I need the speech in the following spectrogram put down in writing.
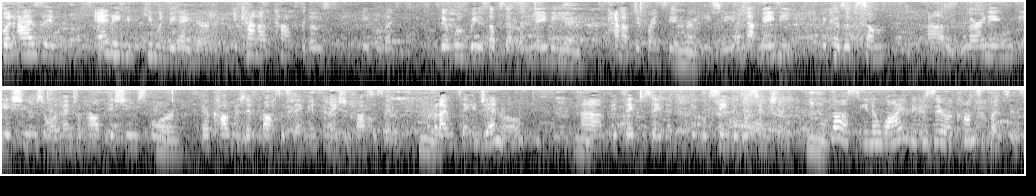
But as in any human behaviour, you cannot account for those people that there will be a subset that maybe Yeah. cannot differentiate very mm. easily, and that may be because of some uh, learning issues or mental health issues or mm. their cognitive processing, information processing. Mm. But I would say in general, um, it's safe to say that people see the distinction. Plus, you know why? Because there are consequences.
